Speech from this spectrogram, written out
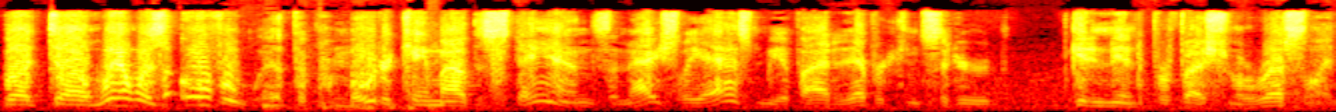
But uh, when it was over with, the promoter came out of the stands and actually asked me if I had ever considered getting into professional wrestling.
